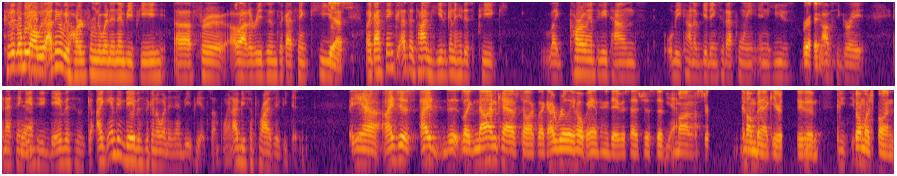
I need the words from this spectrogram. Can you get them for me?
because it'll be always. I think it'll be hard for him to win an MVP uh, for a lot of reasons. Like I think he, Yes, like I think at the time he's gonna hit his peak. Like Karl Anthony Towns will be kind of getting to that point, and he's right. obviously great. and I think Yeah. Anthony Davis is like Anthony Davis is going to win an MVP at some point. I'd be surprised if he didn't. Yeah, I just I th- like non Cavs talk. Like I really hope Anthony Davis has just a Yeah. monster comeback here this season. Me too. So much fun.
